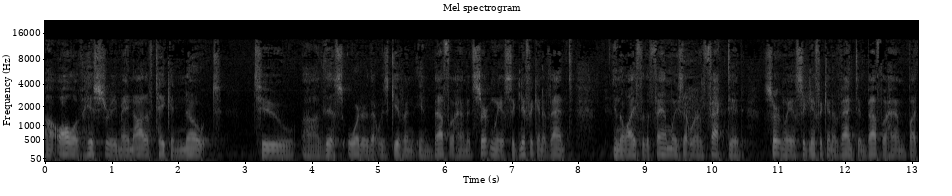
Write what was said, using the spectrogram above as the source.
uh, all of history may not have taken note to uh, this order that was given in Bethlehem, it's certainly a significant event in the life of the families that were infected, certainly a significant event in Bethlehem, but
